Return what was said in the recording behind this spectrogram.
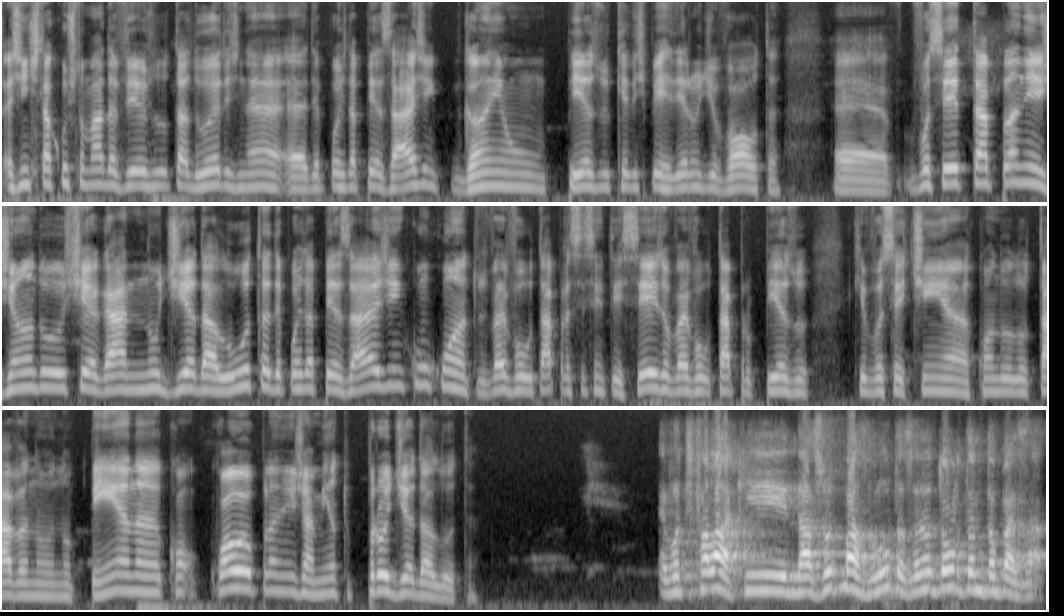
a gente está acostumado a ver os lutadores, né? É, depois da pesagem, ganham peso que eles perderam de volta. É, você está planejando chegar no dia da luta, depois da pesagem, com quantos? Vai voltar para 66 ou vai voltar para o peso que você tinha quando lutava no, no Pena? Qual, qual, é o planejamento pro dia da luta? Eu vou te falar que nas últimas lutas eu não estou lutando tão pesado.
